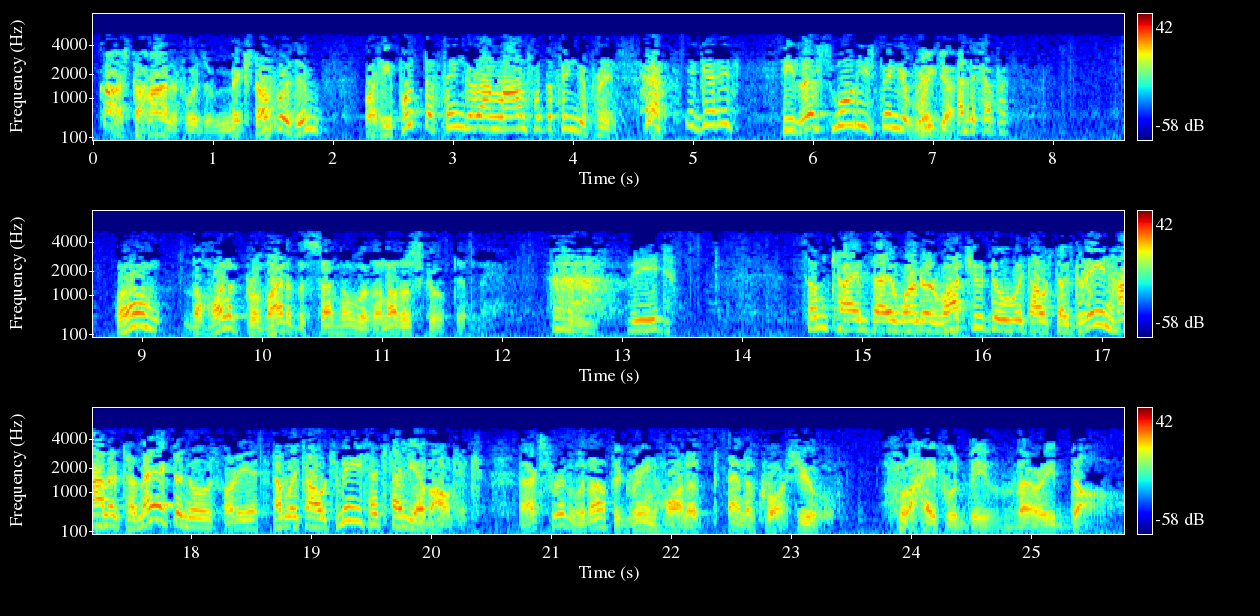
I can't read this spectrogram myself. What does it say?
Of course, the Hornet was mixed up with him, but he put the finger on Lance with the fingerprints. you get it? He left Smoothie's fingerprints We get and the... Compa- Well, the Hornet provided the Sentinel with another scoop, didn't he? Reed, sometimes I wonder what you do without the Green Hornet to make the news for you and without me to tell you about it. Axford, without the Green Hornet, and of course you, Life would be very dull.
